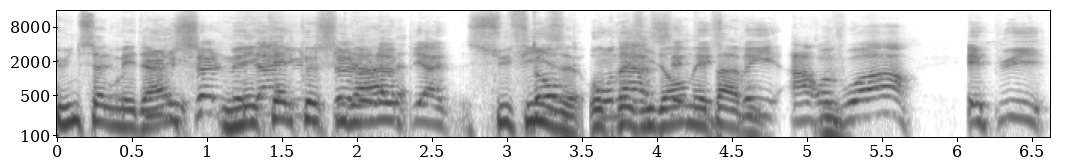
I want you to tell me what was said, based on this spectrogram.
Une seule médaille, une seule mais quelques finales Olympiade. suffisent Donc, au on président, a cet mais pas à vous. à revoir et puis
